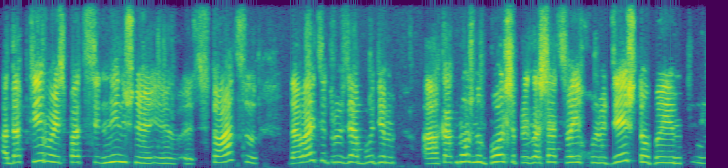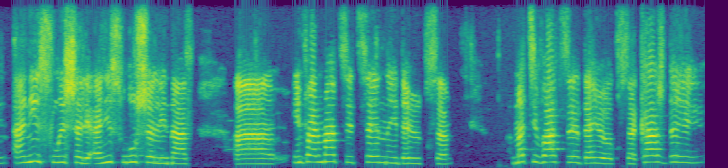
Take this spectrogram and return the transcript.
адаптируясь под нынешнюю э, ситуацию. Давайте, друзья, будем э, как можно больше приглашать своих людей, чтобы они слышали, они слушали нас. Э, информации ценные даются мотивация дается. Каждый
